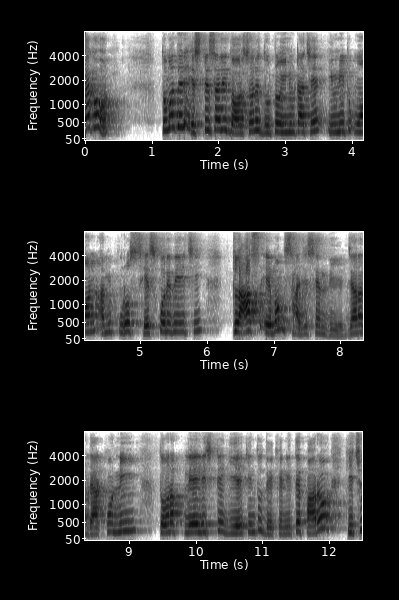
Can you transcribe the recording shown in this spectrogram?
দেখো, তোমাদের স্পেশালি দর্শনে দুটো ইউনিট আছে ইউনিট ওয়ান আমি পুরো শেষ করে দিয়েছি। ক্লাস এবং সাজেশন দিয়ে। যারা দেখো নি তোমরা প্লে লিস্টে গিয়ে কিন্তু দেখে নিতে পারো। কিছু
